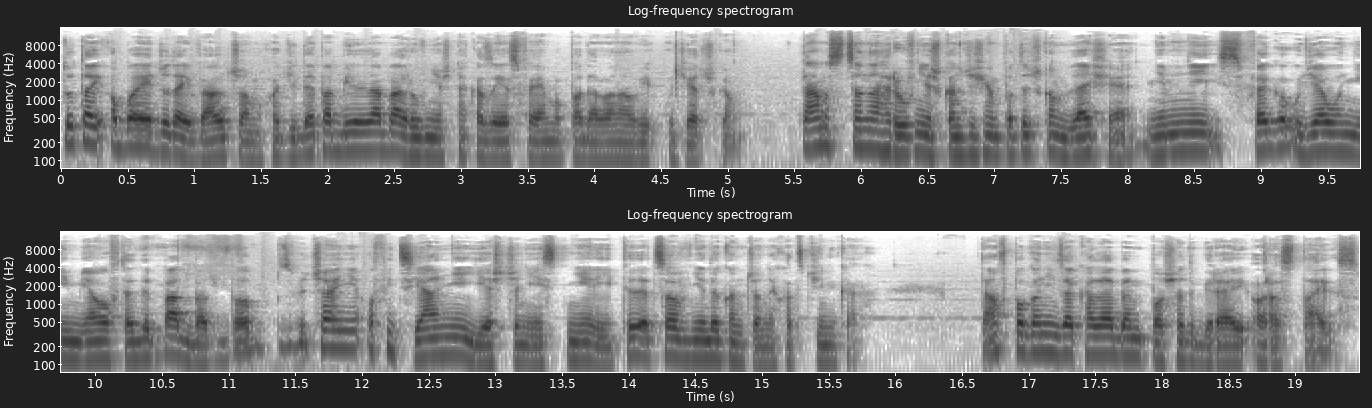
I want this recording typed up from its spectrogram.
Tutaj oboje Jedi walczą, choć Depa Billaba również nakazuje swojemu padawanowi ucieczkę. Tam scena również kończy się potyczką w lesie, niemniej swego udziału nie miało wtedy Bad Batch, bo zwyczajnie oficjalnie jeszcze nie istnieli, tyle co w niedokończonych odcinkach. Tam w pogoni za Kalebem poszedł Grey oraz Styles.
